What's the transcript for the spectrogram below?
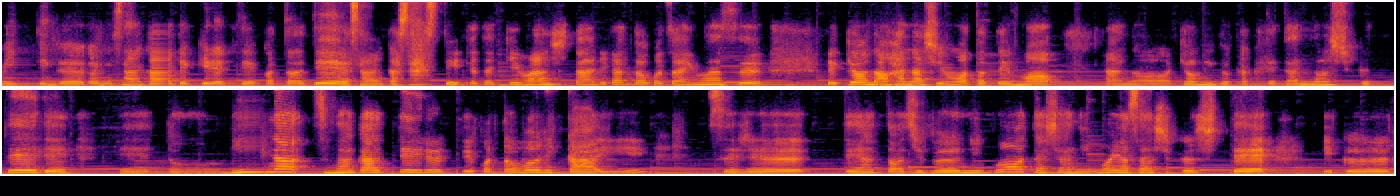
ミーティングに参加できるっていうことで参加させていただきました。ありがとうございます。で今日のお話もとてもあの興味深くて楽しくてで、えー、とみんなつながっているっていうことを理解するであと自分にも他者にも優しくしていく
